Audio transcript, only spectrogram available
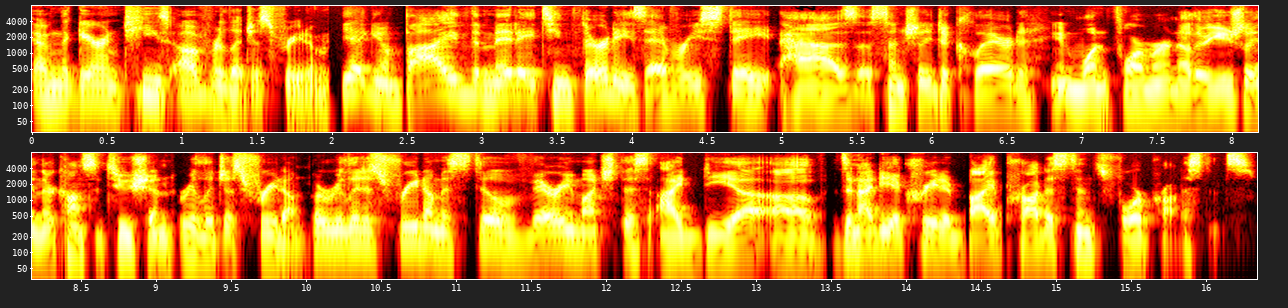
and the guarantees of religious freedom? Yeah, you know, by the mid 1830s, every state has essentially declared in one form or another, usually in their constitution, religious freedom. But religious freedom is still very much this idea of it's an idea created by Protestants for Protestants.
